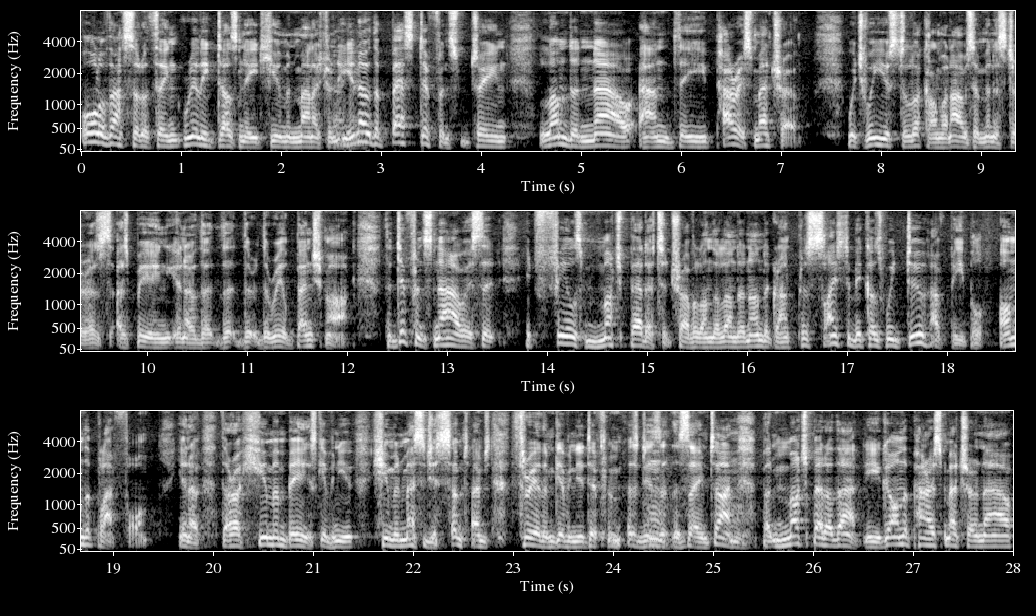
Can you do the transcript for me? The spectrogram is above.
All of that sort of thing really does need human management. You know, the best difference between London now and the Paris metro which we used to look on when I was a minister as, as being, you know, the, the, the, the real benchmark. The difference now is that it feels much better to travel on the London Underground precisely because we do have people on the platform. You know, there are human beings giving you human messages, sometimes three of them giving you different messages at the hmm. same time. Hmm. But much better that. You go on the Paris metro now,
